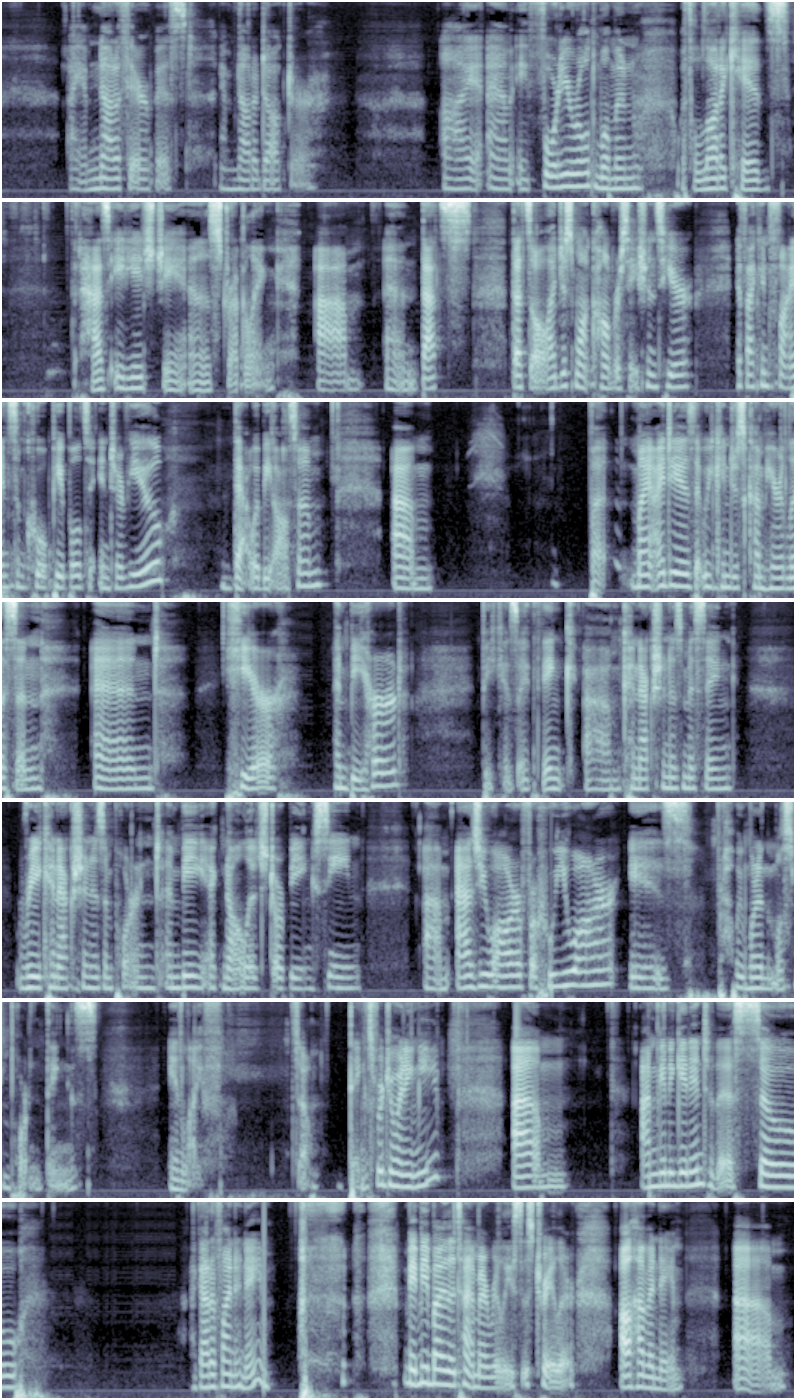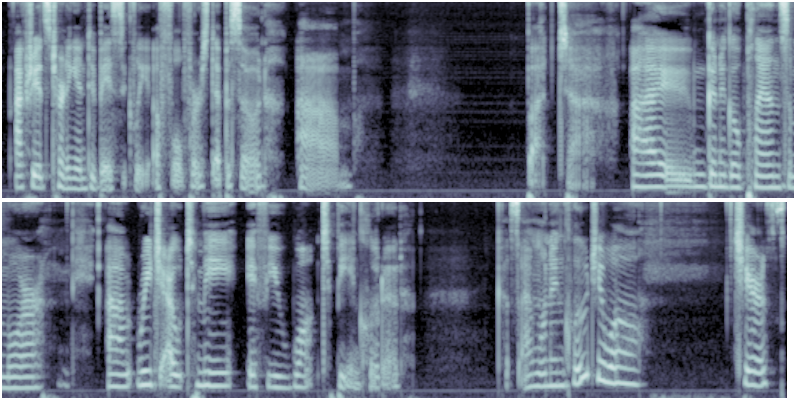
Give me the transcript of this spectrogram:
I am not a therapist. I'm not a doctor. I am a 40 year old woman with a lot of kids that has ADHD and is struggling. Um, and that's that's all. I just want conversations here. If I can find some cool people to interview, that would be awesome. Um, but my idea is that we can just come here, listen, and hear and be heard, because I think um, connection is missing, reconnection is important, and being acknowledged or being seen um, as you are for who you are is probably one of the most important things in life. So, thanks for joining me. Um, I'm going to get into this. So, I got to find a name. Maybe by the time I release this trailer, I'll have a name. Um, actually, it's turning into basically a full first episode. Um, but uh, I'm going to go plan some more um, reach out to me if you want to be included because I want to include you all. Cheers.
